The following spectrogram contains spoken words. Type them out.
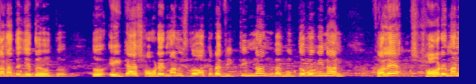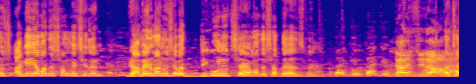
বানাতে যেতে হতো। তো এইটা শহরের মানুষ তো অতটা ভিকটিম নন বা ভুক্তভোগী নন। ফলে শহরের মানুষ আগেই আমাদের সঙ্গে ছিলেন গ্রামের মানুষ এবার দ্বিগুণ উৎসাহে আমাদের সাথে আসবেন। আচ্ছা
